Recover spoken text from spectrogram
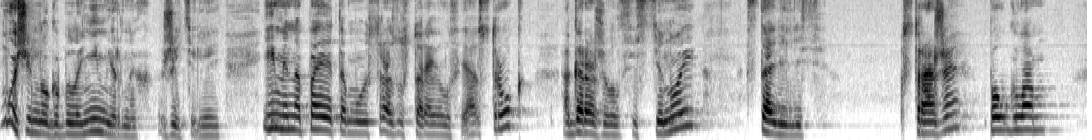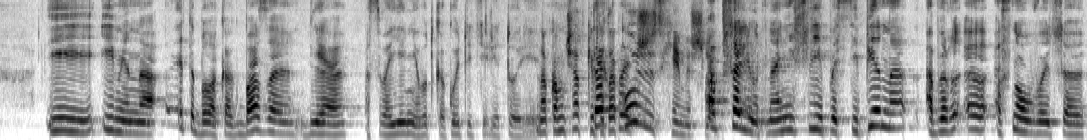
очень много было немирных жителей. Именно поэтому сразу ставился острог, огораживался стеной, ставились стражи по углам. И именно это была как база для освоения вот какой-то территории. На Камчатке так, по такой же схеме шли? Абсолютно. Они шли постепенно, э, основываются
